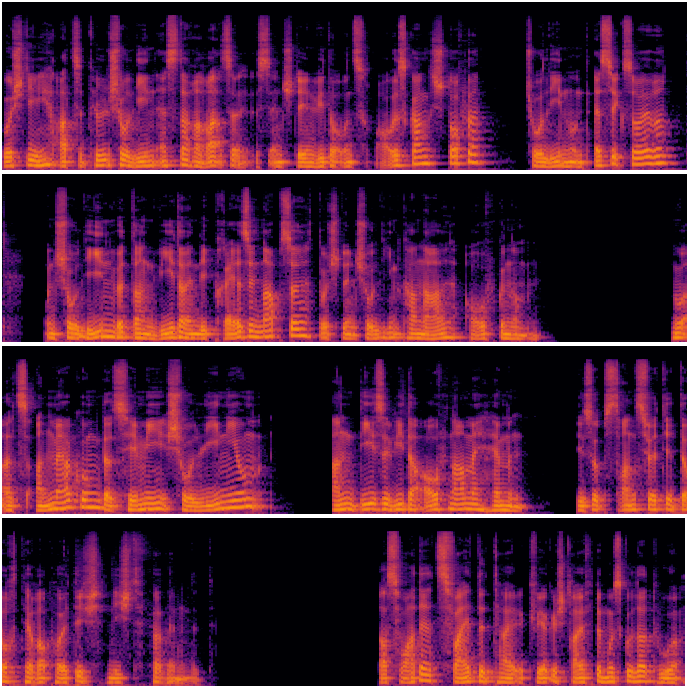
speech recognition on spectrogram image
durch die Acetylcholinesterase. Es entstehen wieder unsere Ausgangsstoffe, Cholin und Essigsäure. Und Cholin wird dann wieder in die Präsynapse durch den Cholinkanal aufgenommen. Nur als Anmerkung, das Hemicholinium kann diese Wiederaufnahme hemmen. Die Substanz wird jedoch therapeutisch nicht verwendet. Das war der zweite Teil, quergestreifte Muskulatur.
